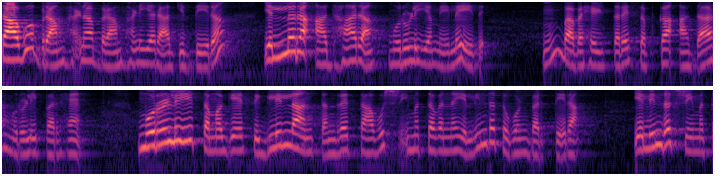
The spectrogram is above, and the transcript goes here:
ತಾವು ಬ್ರಾಹ್ಮಣ, ಬ್ರಾಹ್ಮಣಿಯರಾಗಿದ್ದೀರಾ? ಎಲ್ಲರ ಆಧಾರ ಮುರುಳಿಯ ಮೇಲೆ ಇದೆ. ಹ್ಞೂ ಬಾಬಾ ಹೇಳ್ತಾರೆ, ಸಬ್ಕಾ ಆಧಾರ್ ಮುರುಳಿ ಪರ್ಹೆ ಮುರುಳಿ ತಮಗೆ ಸಿಗಲಿಲ್ಲ ಅಂತಂದರೆ ತಾವು ಶ್ರೀಮತವನ್ನು ಎಲ್ಲಿಂದ ತಗೊಂಡು ಬರ್ತೀರಾ? ಎಲ್ಲಿಂದ ಶ್ರೀಮತ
